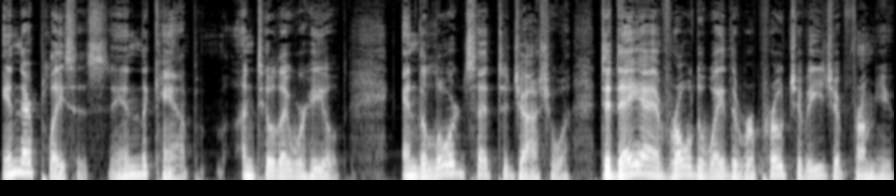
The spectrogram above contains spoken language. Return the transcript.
in their places in the camp until they were healed. And the Lord said to Joshua, Today I have rolled away the reproach of Egypt from you.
